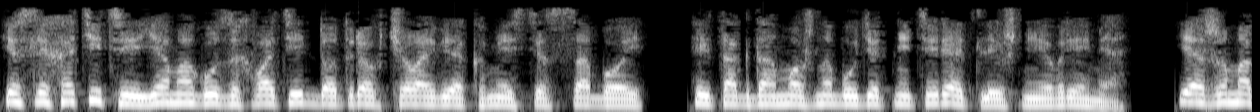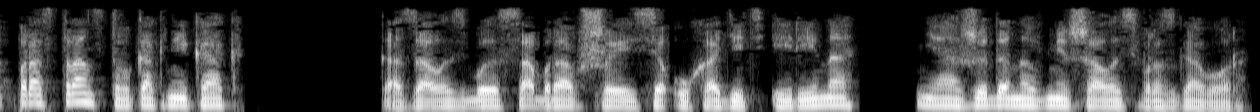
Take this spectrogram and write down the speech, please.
Если хотите, я могу захватить до трех человек вместе с собой, и тогда можно будет не терять лишнее время, я же маг пространства как-никак. Казалось бы, собравшаяся уходить Ирина неожиданно вмешалась в разговор.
